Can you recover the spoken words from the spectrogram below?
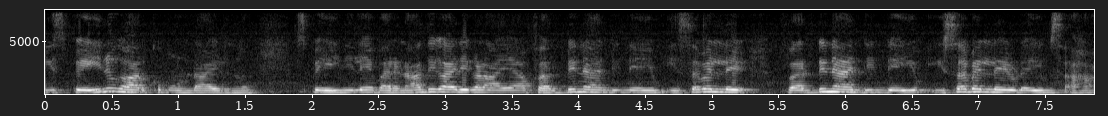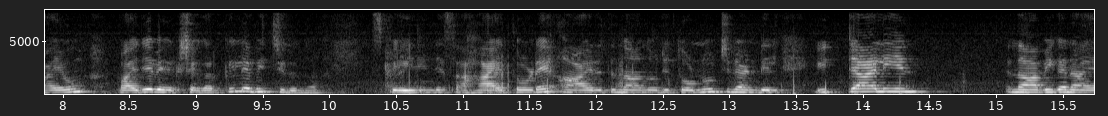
ഈ സ്പെയിനുകാർക്കും ഉണ്ടായിരുന്നു. സ്പെയിനിലെ ഭരണാധികാരികളായ ഫെർഡിനാൻഡിന്റെയും ഇസബെല്ല ഫെർഡിനാൻഡിന്റെയും ഇസബെല്ലയുടെയും സഹായവും പര്യവേക്ഷകർക്ക് ലഭിച്ചിരുന്നു. സ്പെയിനിന്റെ സഹായത്തോടെ ആയിരത്തി നാനൂറ്റി തൊണ്ണൂറ്റി രണ്ടിൽ ഇറ്റാലിയൻ നാവികനായ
